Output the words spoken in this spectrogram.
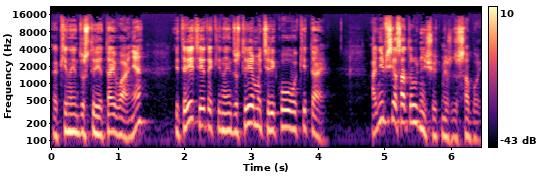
э, киноиндустрия Тайваня. И третий – это киноиндустрия материкового Китая. Они все сотрудничают между собой.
